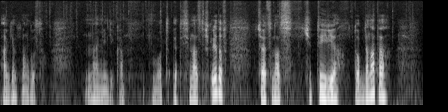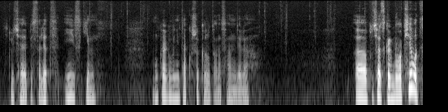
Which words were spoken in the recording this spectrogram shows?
Агент Мангуст. На медика. Вот, это 17 тысяч кредов. Получается у нас 4 топ-доната, включая пистолет и скин. Ну, как бы не так уж и круто, на самом деле. А, получается, как бы вообще вот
